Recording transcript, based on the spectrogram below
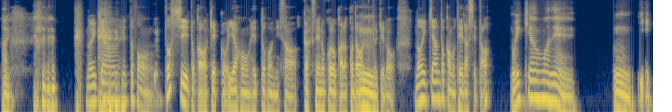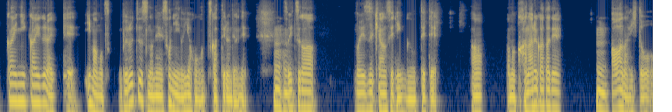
はい。ノイキャンヘッドフォン、トッシーとかは結構イヤホンヘッドフォンにさ、学生の頃からこだわってたけど、ノイキャンとかも手出してた？ノイキャンはね、うん、1回2回ぐらいで、今もつ Bluetooth のね、ソニーのイヤホンを使ってるんだよね。うんうんそいつがノイズキャンセリング乗ってて、ああの、カナル型でうん。合わない人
